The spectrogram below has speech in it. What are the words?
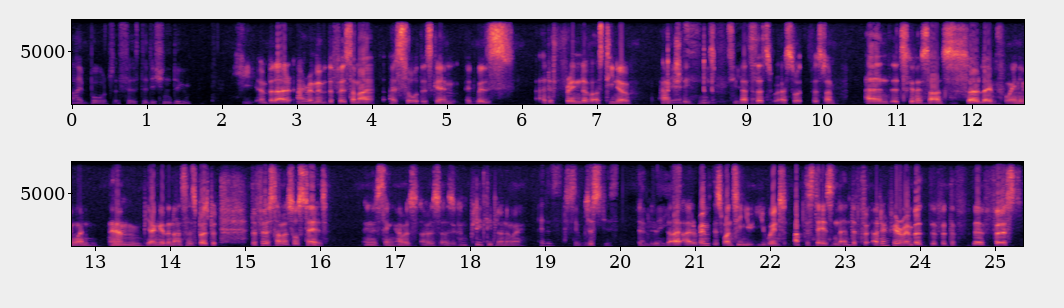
I bought a first edition Doom. He- um, but I, I remember the first time I, I saw this game. It was at a friend of ours, Tino. Actually, Yes. He's, that's that's where I saw it the first time. And it's going to sound so lame for anyone um, younger than us, I suppose. But the first time I saw stairs in this thing, I was I was I was completely blown away. It, is, it was Just- just, amazing. I remember this one scene. You, you went up the stairs, and, and the, I don't know if you remember the, the the first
